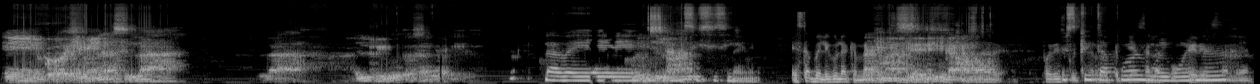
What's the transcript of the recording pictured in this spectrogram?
Eh, el juego de gemelas, la... la el reboot, o sea, la de... Ah, sí, sí, sí. Esta película que me puede escuchar, puede escuchar lo que piensan las mujeres también.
